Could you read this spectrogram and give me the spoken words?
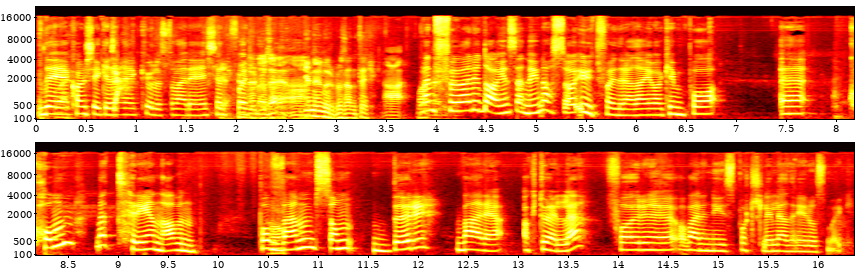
Det er kanskje ikke det kuleste å være kjent for. Ingen det er- Ikke 100 Nei. Men før dagens sending da, så utfordrer jeg deg, Joakim, på uh, Kom med tre navn på hvem som bør være aktuelle for å være ny sportslig leder i Rosenborg.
